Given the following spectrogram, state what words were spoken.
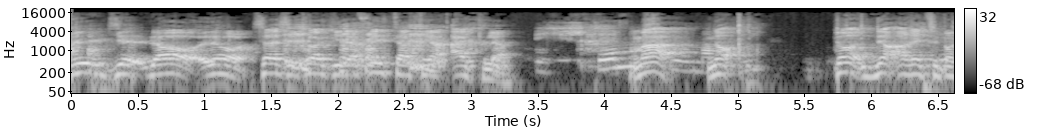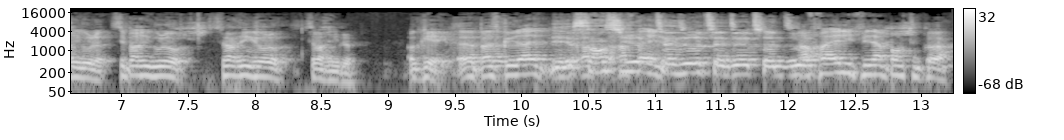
Mais, non, non, ça c'est toi qui l'as fait, t'as fait un hack là. Ich stimme Ma, für non, non, non, arrête, c'est pas rigolo, c'est pas rigolo, c'est pas rigolo, c'est pas rigolo. Ok, euh, parce que là, Et Censure, Raphaël- censure, censure, censure. Raphaël il fait n'importe quoi.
